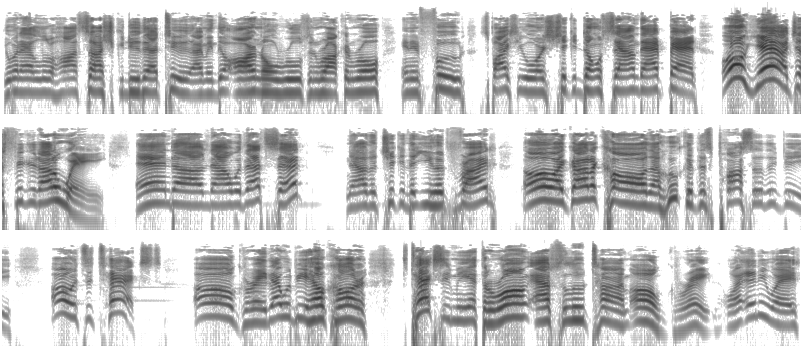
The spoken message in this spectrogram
you want to add a little hot sauce? You can do that too. I mean, there are no rules in rock and roll and in food. Spicy orange chicken don't sound that bad. Oh yeah, I just figured out a way. And uh, now, with that said, now the chicken that you had fried. Oh, I got a call. Now, who could this possibly be? Oh, it's a text. Oh, great. That would be hell caller texting me at the wrong absolute time. Oh, great. Well, anyways,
